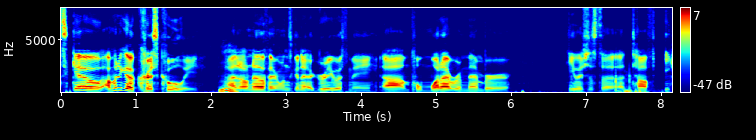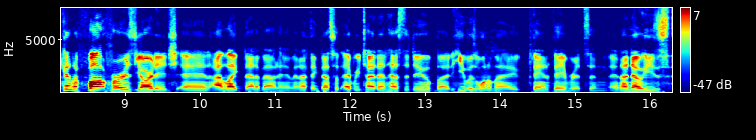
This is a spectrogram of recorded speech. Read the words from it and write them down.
Let's go. I'm gonna go Chris Cooley. Hmm. I don't know if everyone's gonna agree with me. Um, from what I remember, he was just a, a tough. He kind of fought for his yardage, and I like that about him. And I think that's what every tight end has to do. But he was one of my fan favorites, and and I know he's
